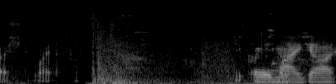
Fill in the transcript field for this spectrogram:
rushed. Why? Oh my gosh.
